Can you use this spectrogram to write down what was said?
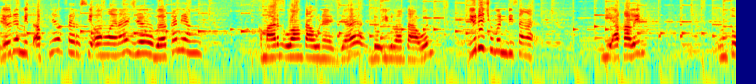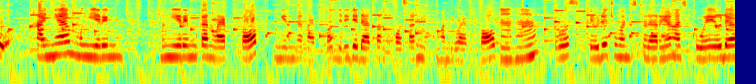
Ya udah meet upnya versi online aja. Bahkan yang kemarin ulang tahun aja doi ulang tahun ya udah cuman bisa nggak diakalin untuk hanya mengirim mengirimkan laptop mengirimkan laptop. Jadi dia datang ke kosan ngambil laptop. Mhm. terus ya udah cuman sekedarnya ngasih kue ya udah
